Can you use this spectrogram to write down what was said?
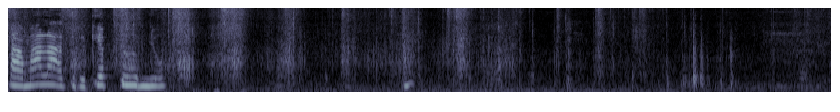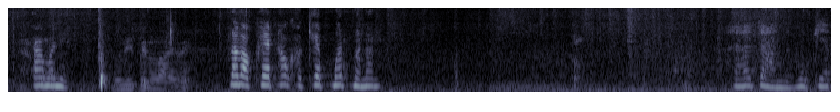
บางมาลาสิไปเก็บตืมอยู่ ตั้งมานี่ ตัวนี้เป็นลายไว้ แล้ว ดอกเพชรเขาก็เก็บหมดเหมือนนั้นให้อาจารย์เป็นผู้เก็บ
